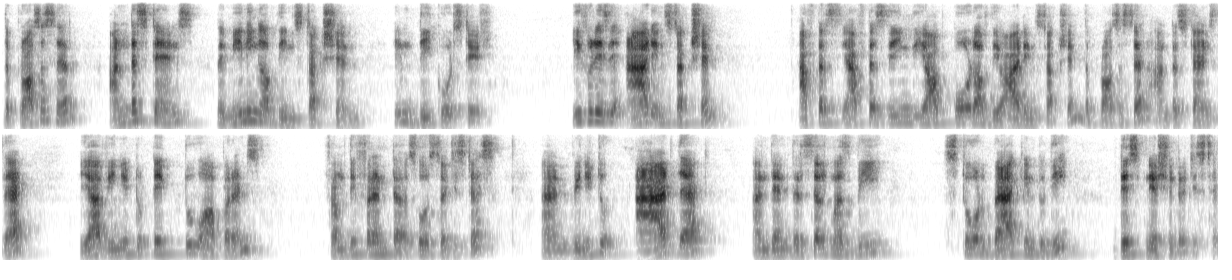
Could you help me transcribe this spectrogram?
The processor understands the meaning of the instruction in decode stage. If it is the add instruction, after, after seeing the opcode of the add instruction, the processor understands that yeah, we need to take two operands from different uh, source registers and we need to add that and then the result must be stored back into the destination register.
